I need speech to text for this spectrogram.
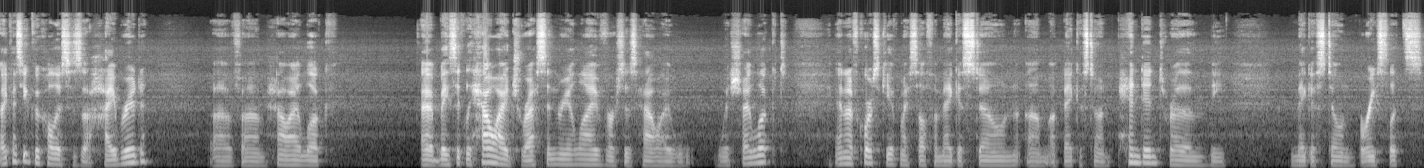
I guess you could call this as a hybrid of um, how I look, uh, basically how I dress in real life versus how I wish I looked. And of course, give myself a Megastone, um, a Megastone pendant rather than the Megastone bracelets,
